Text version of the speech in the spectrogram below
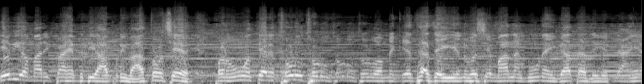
એવી અમારી પાસે બધી આપણી વાતો છે. પણ હું અત્યારે થોડું થોડું થોડું થોડું અમે કહેતા જઈએ અને વચ્ચે માના ગુણાઈ ગાતા જઈએ. એટલે અહીંયા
